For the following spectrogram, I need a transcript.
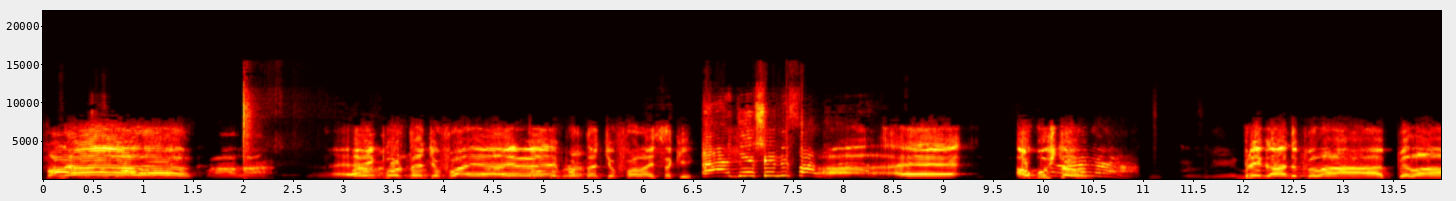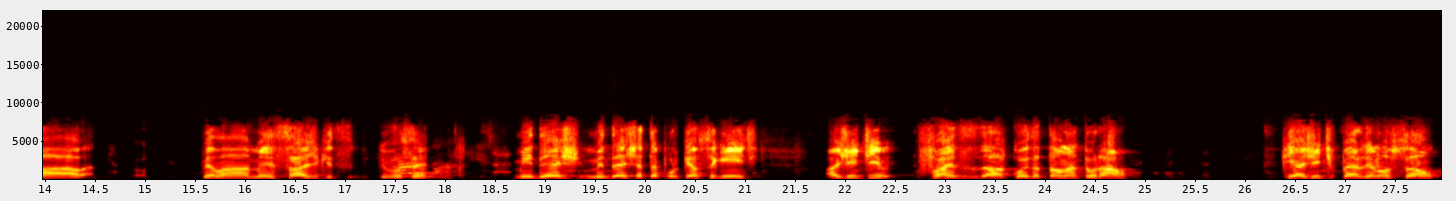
Fala, Fala! É Fala, importante eu falar, é, é importante eu falar isso aqui. Ah, deixa ele falar. Ah, é, Augusto, obrigado pela pela pela mensagem que, que você me deixa, me deixa até porque é o seguinte, a gente faz a coisa tão natural que a gente perde a noção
